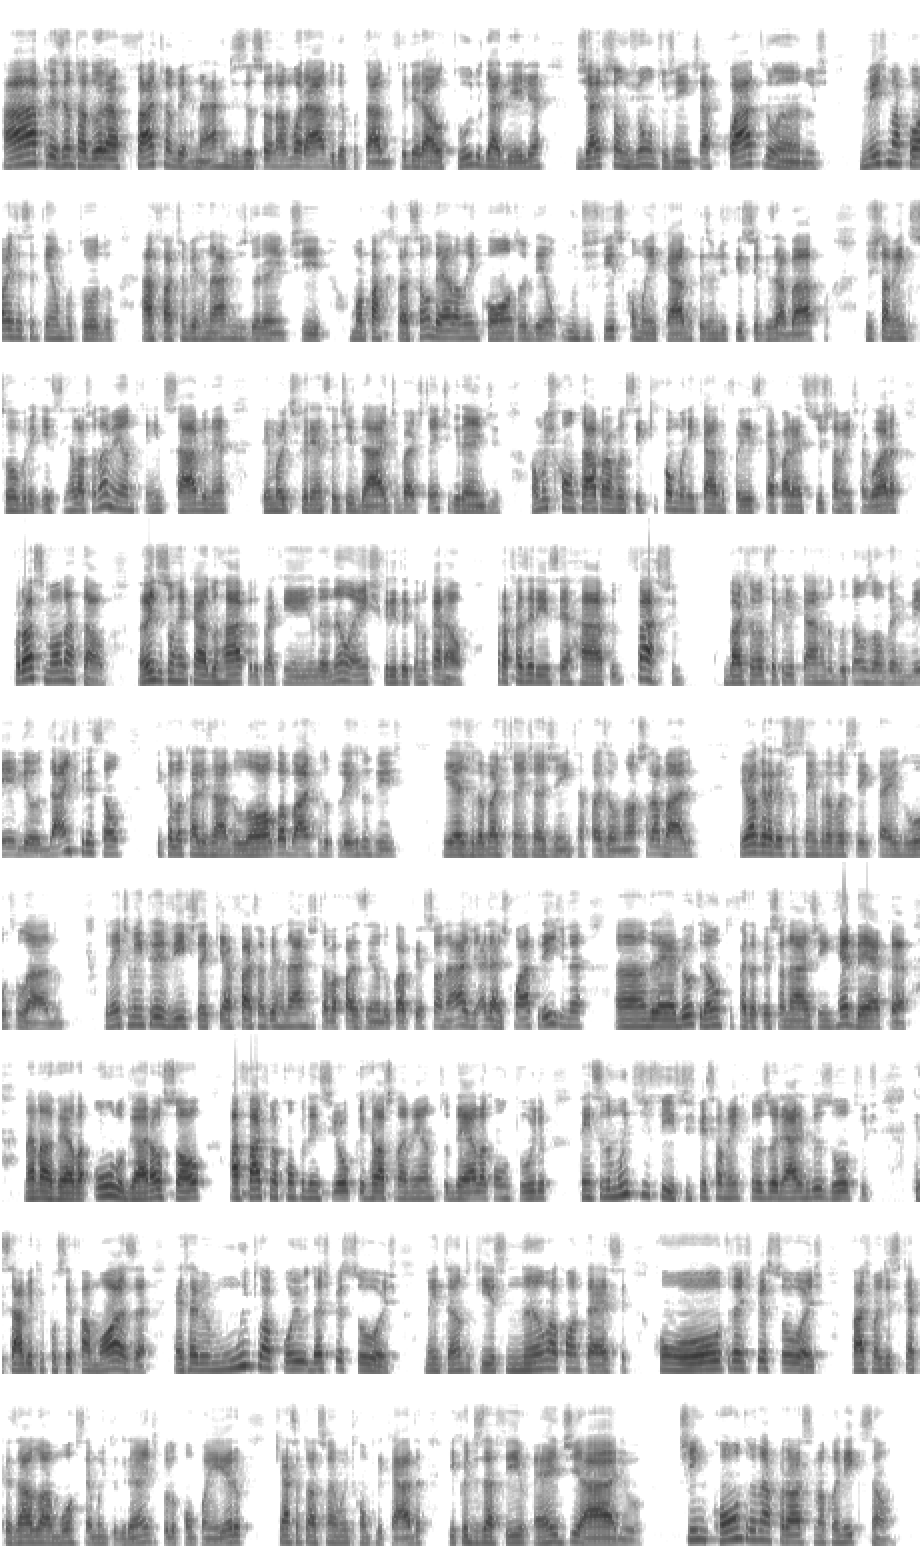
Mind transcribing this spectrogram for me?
A apresentadora Fátima Bernardes e o seu namorado, deputado federal Túlio Gadelha, já estão juntos, gente, há quatro anos. Mesmo após esse tempo todo, a Fátima Bernardes, durante uma participação dela no encontro, deu um difícil comunicado, fez um difícil desabafo justamente sobre esse relacionamento, que a gente sabe, né, tem uma diferença de idade bastante grande. Vamos contar para você que comunicado foi esse que aparece justamente agora, próximo ao Natal. Antes, um recado rápido para quem ainda não é inscrito aqui no canal. Para fazer isso é rápido, fácil. Basta você clicar no botãozão vermelho da inscrição, fica localizado logo abaixo do player do vídeo e ajuda bastante a gente a fazer o nosso trabalho. Eu agradeço sempre a você que está aí do outro lado. Durante uma entrevista que a Fátima Bernardes estava fazendo com a personagem, aliás, com a atriz, né, a Andréa Beltrão, que faz a personagem Rebeca na novela Um Lugar ao Sol, a Fátima confidenciou que o relacionamento dela com o Túlio tem sido muito difícil, especialmente pelos olhares dos outros, que sabem que por ser famosa recebe muito apoio das pessoas. No entanto, que isso não acontece com outras pessoas, Fátima disse que apesar do amor ser muito grande pelo companheiro, que a situação é muito complicada e que o desafio é diário. Te encontro na próxima conexão.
